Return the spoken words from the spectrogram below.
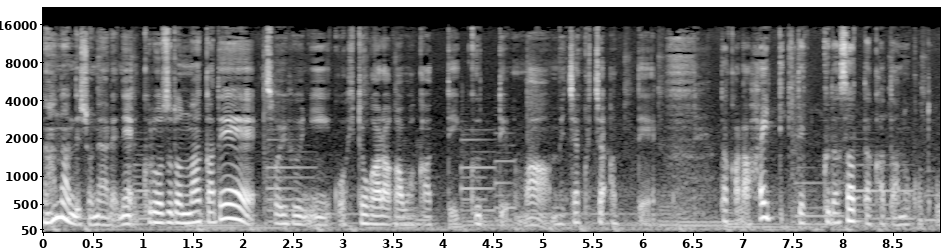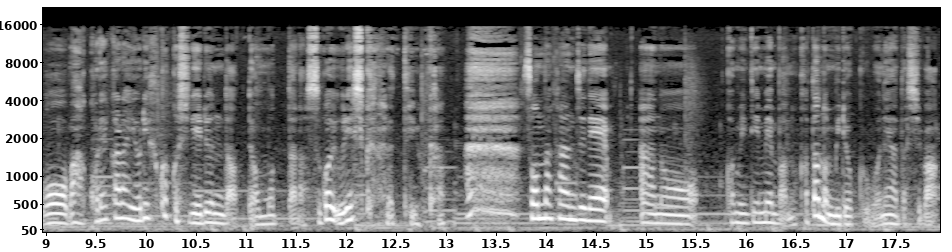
何なんでしょうねあれねクローズドの中でそういうふうにこう人柄が分かっていくっていうのはめちゃくちゃあってだから入ってきてくださった方のことを、まあ、これからより深く知れるんだって思ったらすごい嬉しくなるっていうか そんな感じであのコミュニティメンバーの方の魅力をね私は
